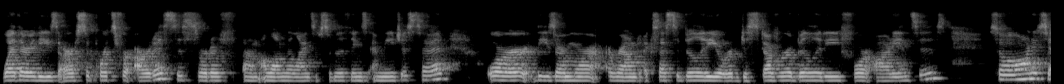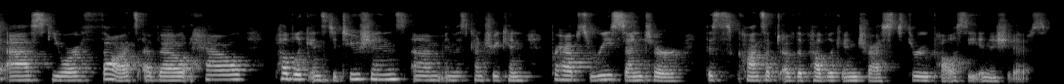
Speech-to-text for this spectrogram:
whether these are supports for artists, is sort of um, along the lines of some of the things Emmy just said, or these are more around accessibility or discoverability for audiences. So I wanted to ask your thoughts about how public institutions um, in this country can perhaps recenter this concept of the public interest through policy initiatives.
